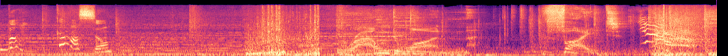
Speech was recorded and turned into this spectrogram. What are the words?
Bon, commençons. Round one. Fight. Go!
